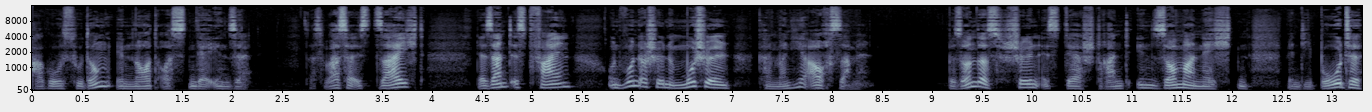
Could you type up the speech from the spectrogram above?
Hago-Sudong im Nordosten der Insel. Das Wasser ist seicht, der Sand ist fein und wunderschöne Muscheln kann man hier auch sammeln. Besonders schön ist der Strand in Sommernächten, wenn die Boote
